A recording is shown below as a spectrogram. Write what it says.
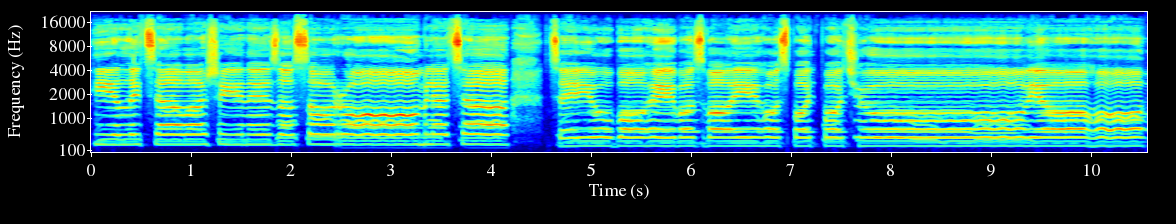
і лиця ваші не засоромляться. Цей убогий возває, Господь почув його,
